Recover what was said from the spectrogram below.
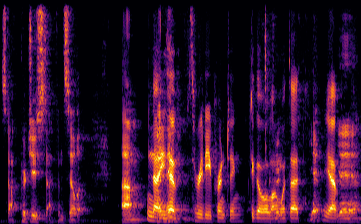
stuff, produce stuff, and sell it. Um, Now and you then- have 3D printing to go along with that. yeah, Yeah. yeah, yeah.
